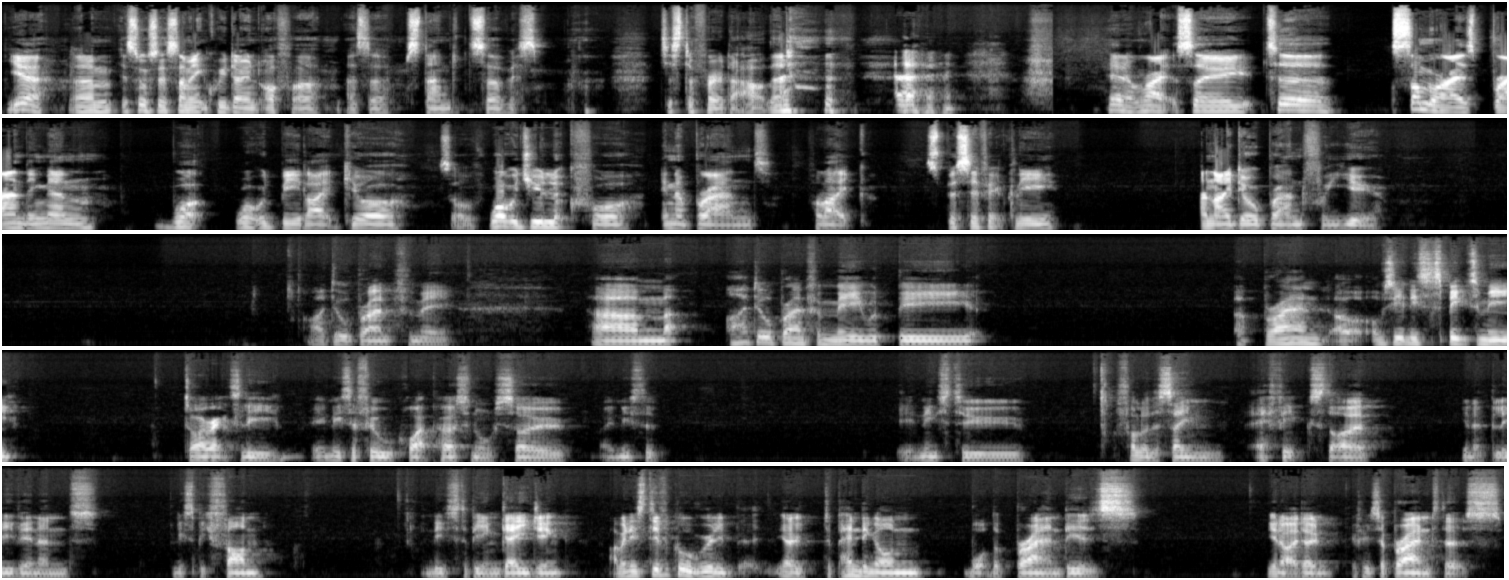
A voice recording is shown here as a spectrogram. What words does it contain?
Yeah, um, it's also something we don't offer as a standard service. Just to throw that out there. yeah, right. So to summarize branding, then what what would be like your sort of what would you look for in a brand for like specifically an ideal brand for you? Ideal brand for me. Um, ideal brand for me would be a brand. Obviously, it needs to speak to me directly. It needs to feel quite personal. So it needs to it needs to follow the same ethics that I, you know, believe in, and it needs to be fun. It needs to be engaging. I mean, it's difficult, really. You know, depending on what the brand is. You know, I don't. If it's a brand that's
